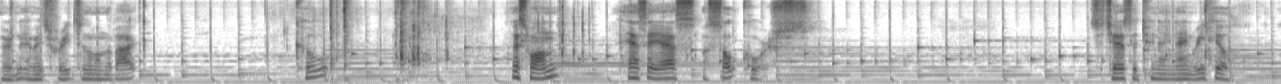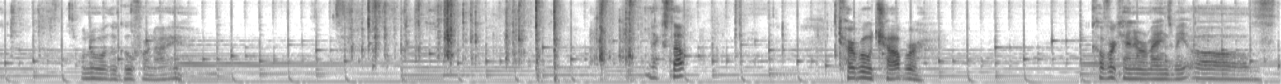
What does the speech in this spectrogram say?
There's an image for each of them on the back cool. This one, SAS Assault Course. Suggested 299 retail. Wonder what they'll go for now. Next up, Turbo Chopper. Cover kind of reminds me of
